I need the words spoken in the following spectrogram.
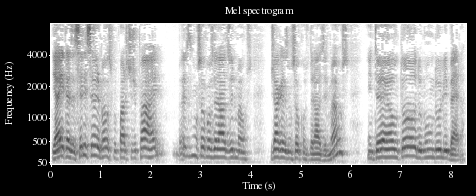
E aí, quer dizer, se eles são irmãos por parte de pai, eles não são considerados irmãos. Já que eles não são considerados irmãos, então todo mundo libera.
